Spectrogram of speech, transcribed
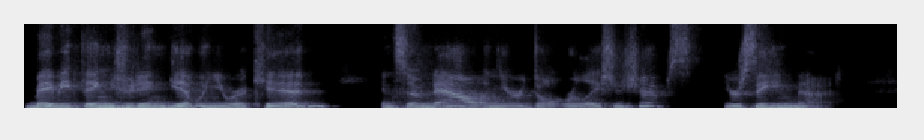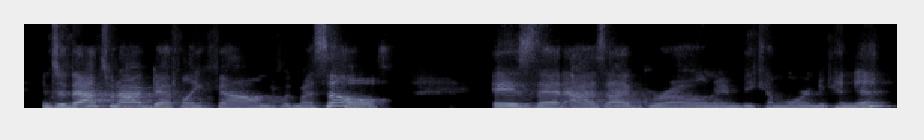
maybe things you didn't get when you were a kid. And so now in your adult relationships, you're seeking that. And so that's what I've definitely found with myself is that as I've grown and become more independent,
